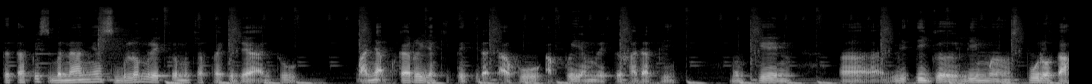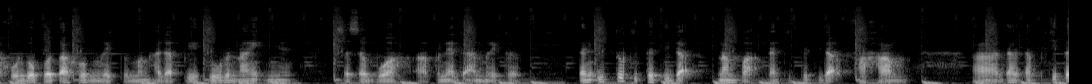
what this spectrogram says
Tetapi sebenarnya sebelum mereka mencapai kejayaan itu banyak perkara yang kita tidak tahu apa yang mereka hadapi. Mungkin uh, 3, 5, 10 tahun, 20 tahun mereka menghadapi turun naiknya sesebuah uh, perniagaan mereka. Dan itu kita tidak nampak dan kita tidak faham uh, dan, tapi kita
